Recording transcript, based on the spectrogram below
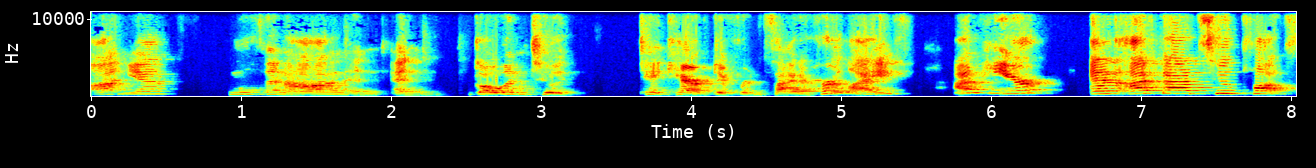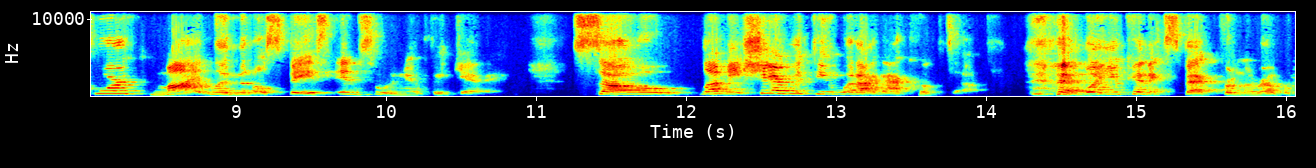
Anya moving on and, and going to take care of different side of her life. I'm here and I've got to plot forth my liminal space into a new beginning. So let me share with you what I got cooked up, what you can expect from the Rebel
